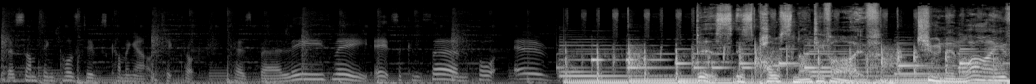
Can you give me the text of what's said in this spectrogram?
that something positive is coming out of TikTok because believe me, it's a concern for everyone. This is Pulse 95. Tune in live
